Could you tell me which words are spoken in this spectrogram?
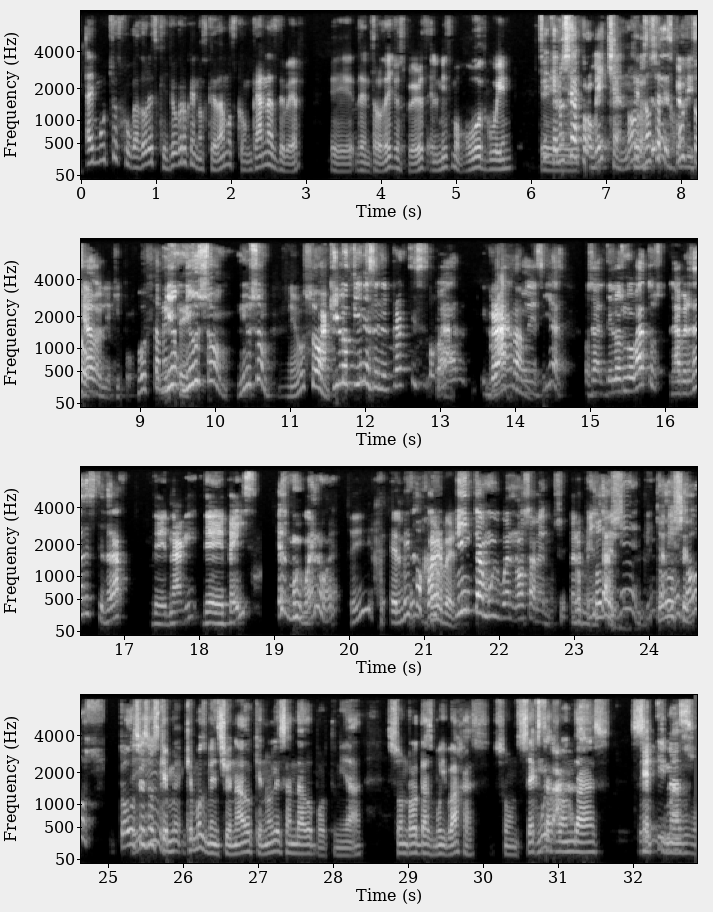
hay muchos jugadores que yo creo que nos quedamos con ganas de ver, eh, dentro de ellos Bird, el mismo Goodwin. Sí, eh, que no se aprovechan, ¿no? que Los no se- desperdiciado justo. el equipo. Justamente. New- Newsom, Newsom. Newsom. Aquí lo tienes en el practice squad. Graham, Graham. lo decías. O sea, de los novatos, la verdad este draft de Nagy, de Pace, es muy bueno, ¿eh? Sí, el mismo Es bueno, Herbert. pinta muy bueno, no sabemos, pero porque pinta todos- bien, pinta todos bien, se- todos. Todos Sí. esos que, me- que hemos mencionado que no les han dado oportunidad son rondas muy bajas. Son sextas bajas. rondas, Séptimas.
